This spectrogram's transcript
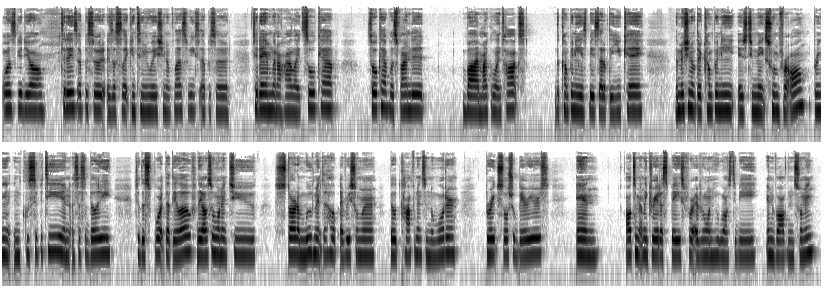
What's good, y'all? Today's episode is a slight continuation of last week's episode. Today I'm going to highlight SoulCap. SoulCap was founded by Michael and Toks. The company is based out of the UK. The mission of their company is to make swim for all, bringing inclusivity and accessibility to the sport that they love. They also wanted to start a movement to help every swimmer build confidence in the water, break social barriers, and ultimately create a space for everyone who wants to be involved in swimming.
